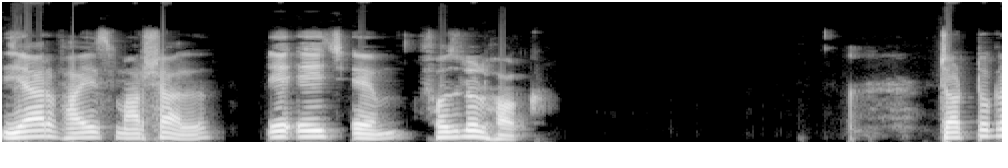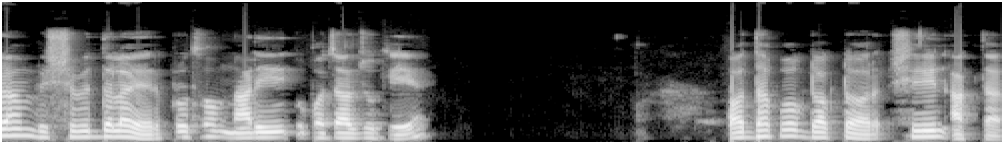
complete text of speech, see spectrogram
Air vice marshal A H M Fazlul Huq. চট্টগ্রাম বিশ্ববিদ্যালয়ের প্রথম নারী উপাচার্য কে অধ্যাপক ডক্টর শিরিন আক্তার।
